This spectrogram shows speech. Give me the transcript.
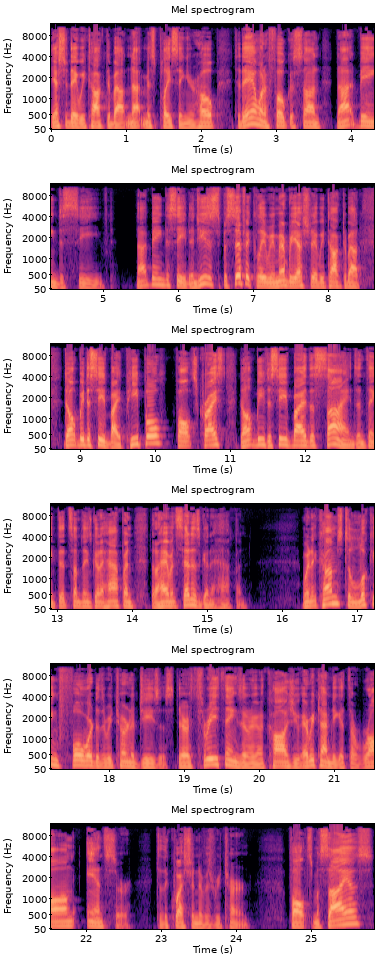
Yesterday we talked about not misplacing your hope. Today I want to focus on not being deceived not being deceived. And Jesus specifically, remember yesterday we talked about don't be deceived by people, false Christ. Don't be deceived by the signs and think that something's going to happen that I haven't said is going to happen. When it comes to looking forward to the return of Jesus, there are three things that are going to cause you every time to get the wrong answer to the question of his return. False messiahs,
